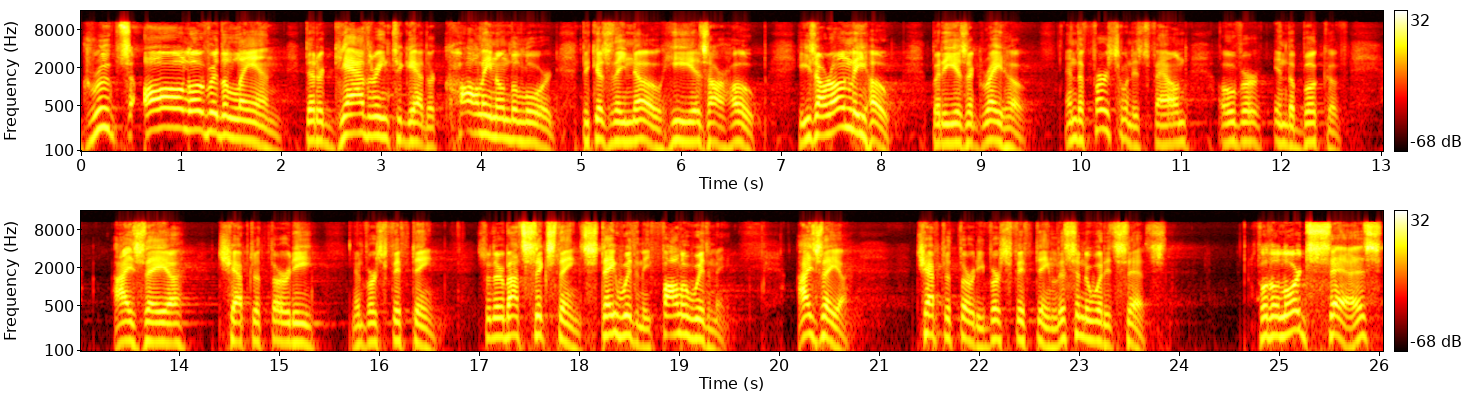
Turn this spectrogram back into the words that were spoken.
groups all over the land that are gathering together, calling on the Lord because they know He is our hope. He's our only hope, but He is a great hope. And the first one is found over in the book of Isaiah, chapter 30 and verse 15. So there are about six things. Stay with me, follow with me. Isaiah chapter 30, verse 15. Listen to what it says. For the Lord says,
